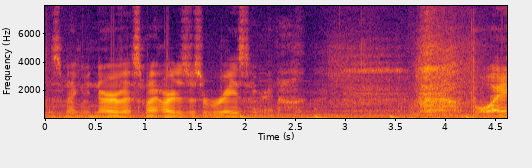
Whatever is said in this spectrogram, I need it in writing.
this is making me nervous. My heart is just racing right now. Boy.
